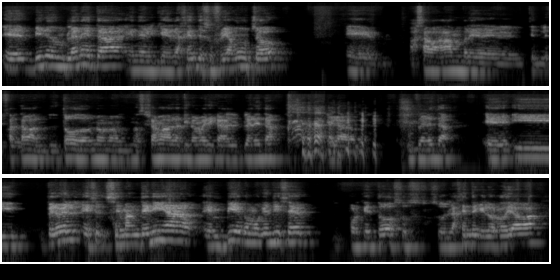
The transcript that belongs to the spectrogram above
eh, viene de un planeta en el que la gente sufría mucho, eh, pasaba hambre, le faltaba todo, no, no, no se llamaba Latinoamérica el planeta, era un planeta. eh, y, pero él se mantenía en pie, como quien dice, porque todos sus, su- la gente que lo rodeaba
